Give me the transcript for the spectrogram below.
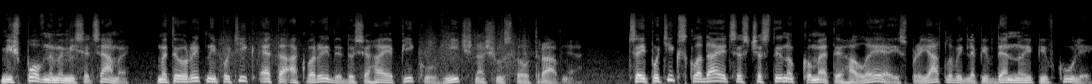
Між повними місяцями метеоритний потік Ета Аквариди досягає піку в ніч на 6 травня. Цей потік складається з частинок комети Галея і сприятливий для південної півкулі,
